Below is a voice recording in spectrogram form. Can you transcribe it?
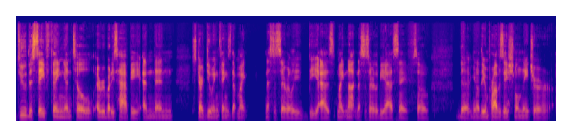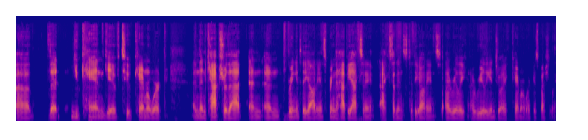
do the safe thing until everybody's happy and then start doing things that might necessarily be as might not necessarily be as safe. So the you know the improvisational nature uh that you can give to camera work and then capture that and and bring it to the audience bring the happy accident accidents to the audience. I really i really enjoy camera work especially.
